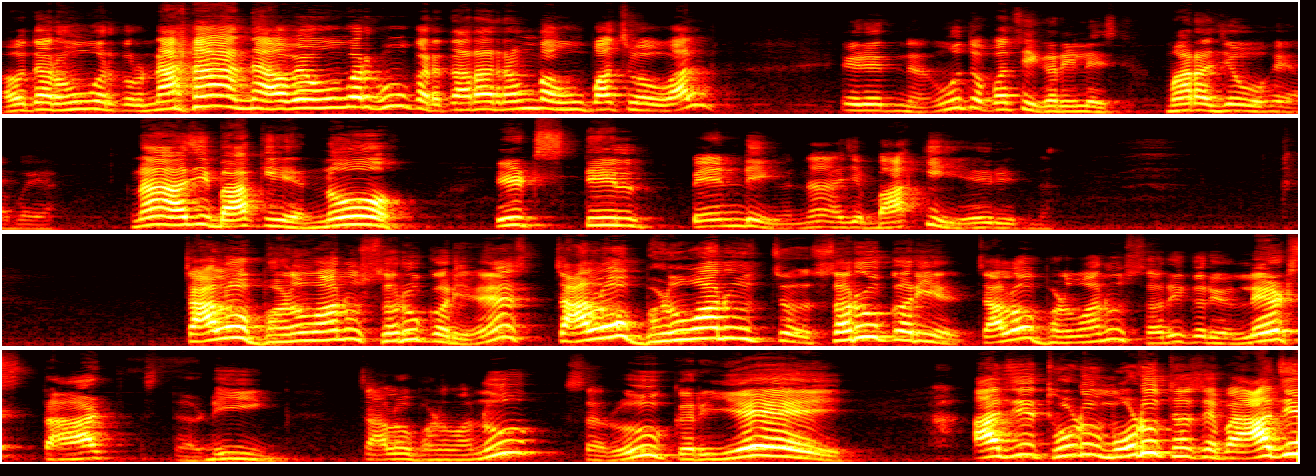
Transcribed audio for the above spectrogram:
હવે તારે હોમવર્ક કરું. ના ના, હવે હોમવર્ક શું કરે? તારા રમવા હું પાછું આવું, હાલ. એ રીતના. હું તો પછી કરી લઈશ. મારા જેવો હે ભાઈ. ના, હજી બાકી છે નો ઇટ્સ સ્ટીલ પેન્ડિંગ ના, હજી બાકી છે એવી રીતના. ચાલો ભણવાનું શરૂ કરીએ, હે? ચાલો ભણવાનું શરૂ કરીએ. ચાલો ભણવાનું શરૂ કરીએ. લેટ સ્ટાર્ટ સ્ટડીંગ ચાલો ભણવાનું શરૂ કરીએ. આજે થોડું મોડું થશે ભાઈ. આજે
